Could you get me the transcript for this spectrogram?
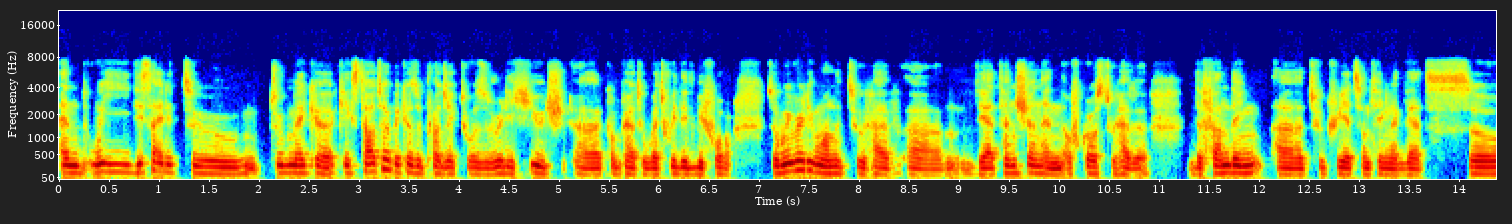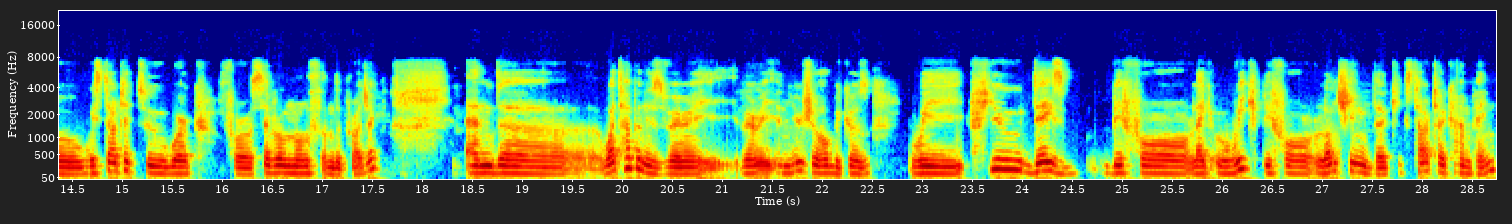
and we decided to to make a Kickstarter because the project was really huge uh, compared to what we did before. So we really wanted to have um, the attention and, of course, to have uh, the funding uh, to create something like that. So we started to work for several months on the project. And uh, what happened is very, very unusual because we few days before like a week before launching the kickstarter campaign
